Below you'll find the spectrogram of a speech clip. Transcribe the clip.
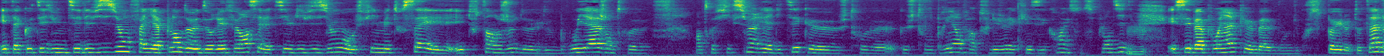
est à côté d'une télévision. Enfin, il y a plein de, de références à la télévision, au film et tout ça, et, et tout un jeu de brouillage entre, entre fiction et réalité que je trouve, que je trouve brillant. Enfin, tous les jeux avec les écrans, ils sont splendides. Mhm. Et c'est pas pour rien que, bah, bon, du coup, spoil total,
